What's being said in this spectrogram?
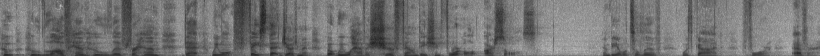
who, who love him, who live for him, that we won't face that judgment, but we will have a sure foundation for all our souls and be able to live with God forever.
